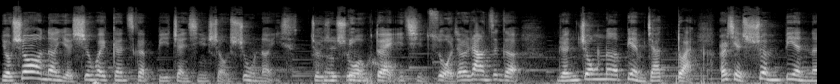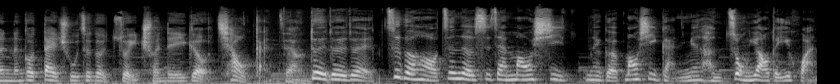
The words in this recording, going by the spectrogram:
有时候呢也是会跟这个鼻整形手术呢，就是说对一起做，就让这个。人中呢变比较短，而且顺便呢能够带出这个嘴唇的一个翘感，这样子。对对对，这个哈、哦、真的是在猫系那个猫系感里面很重要的一环，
